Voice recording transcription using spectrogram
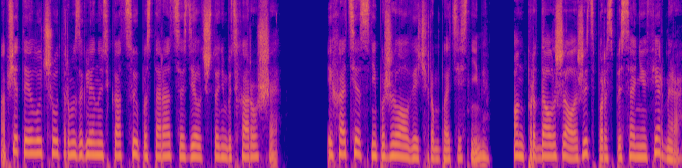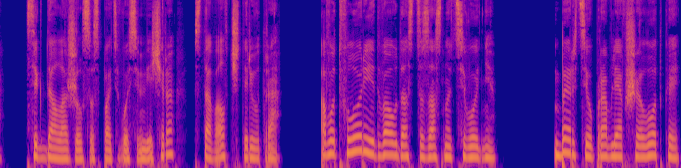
Вообще-то ей лучше утром заглянуть к отцу и постараться сделать что-нибудь хорошее. Их отец не пожелал вечером пойти с ними. Он продолжал жить по расписанию фермера. Всегда ложился спать в восемь вечера, вставал в четыре утра. А вот Флоре едва удастся заснуть сегодня. Берти, управлявшая лодкой,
